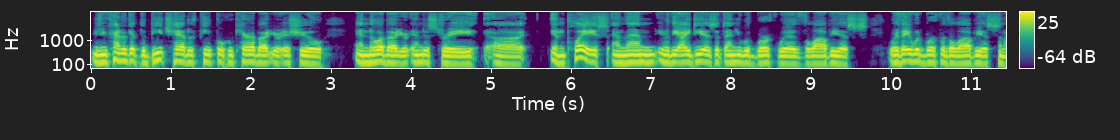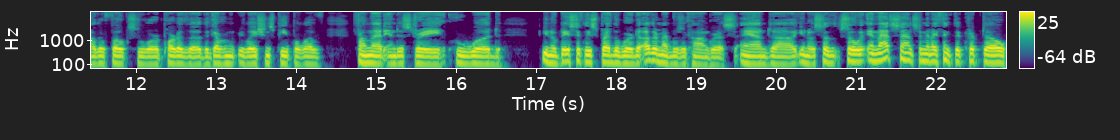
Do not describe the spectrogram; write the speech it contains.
you kind of get the beachhead of people who care about your issue and know about your industry uh, in place. And then, you know, the idea is that then you would work with the lobbyists or they would work with the lobbyists and other folks who are part of the, the government relations people of from that industry who would you know, basically spread the word to other members of Congress. And, uh, you know, so, so in that sense, I mean, I think that crypto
